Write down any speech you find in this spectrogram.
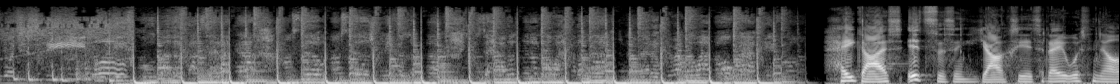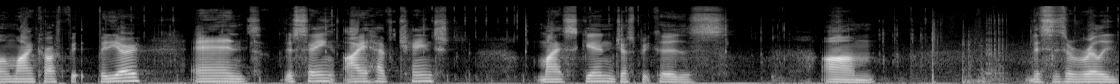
Hey guys, it's the Zinky Galaxy here today with another Minecraft vi video and just saying I have changed my skin just because um this is a really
